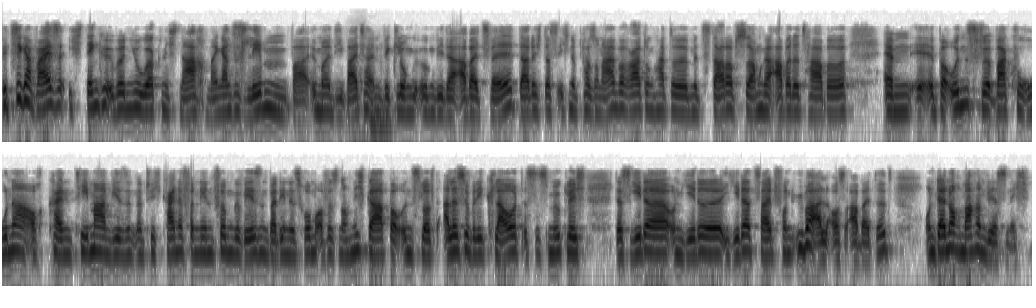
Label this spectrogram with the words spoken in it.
Witzigerweise, ich denke über New Work nicht nach. Mein ganzes Leben war immer die Weiterentwicklung irgendwie der Arbeitswelt. Dadurch, dass ich eine Personalberatung hatte, mit Startups zusammengearbeitet habe, ähm, äh, bei uns war Corona auch kein Thema. Wir sind natürlich keine von den Firmen gewesen, bei denen es Homeoffice noch nicht gab. Bei uns läuft alles über die Cloud. Es ist möglich, dass jeder und jede jederzeit von überall aus arbeitet. Und dennoch machen wir es nicht.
